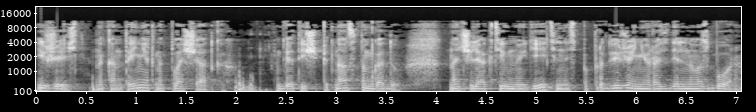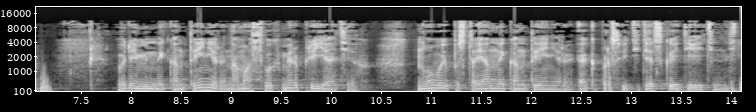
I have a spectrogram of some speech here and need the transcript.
и жесть на контейнерных площадках. В 2015 году начали активную деятельность по продвижению раздельного сбора. Временные контейнеры на массовых мероприятиях, новые постоянные контейнеры, экопросветительская деятельность,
